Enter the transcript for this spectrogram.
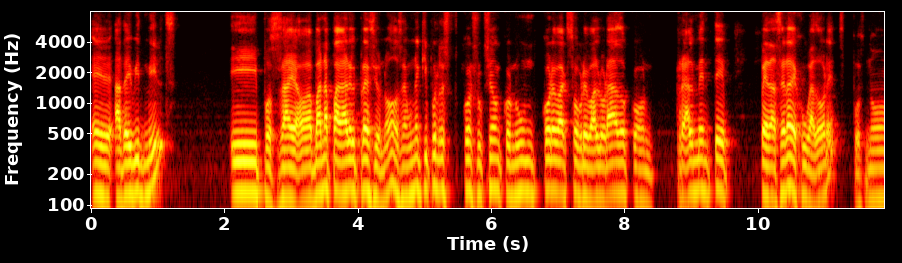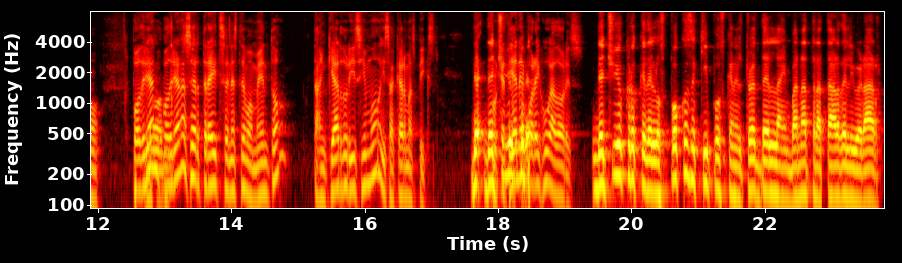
eh, a David Mills y pues van a pagar el precio, ¿no? O sea, un equipo en reconstrucción con un coreback sobrevalorado, con realmente pedacera de jugadores, pues no. ¿Podrían, ¿podrían hacer trades en este momento, tanquear durísimo y sacar más picks. De, de Porque hecho, tienen por ahí jugadores. De hecho, yo creo que de los pocos equipos que en el trade deadline van a tratar de liberar,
